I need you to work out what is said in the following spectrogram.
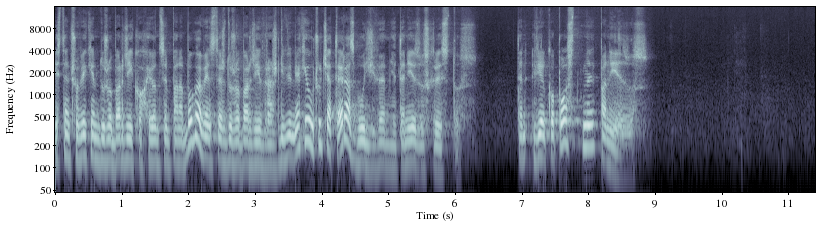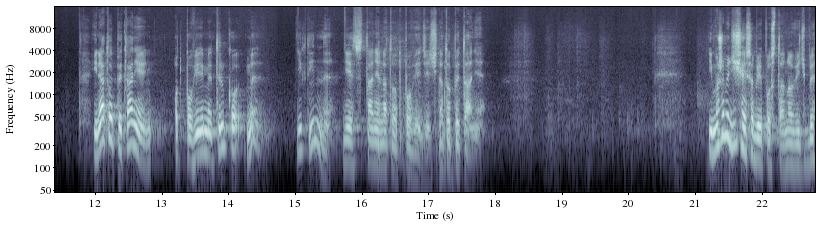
Jestem człowiekiem dużo bardziej kochającym Pana Boga, więc też dużo bardziej wrażliwym. Jakie uczucia teraz budzi we mnie ten Jezus Chrystus? Ten wielkopostny Pan Jezus. I na to pytanie odpowiemy tylko my. Nikt inny nie jest w stanie na to odpowiedzieć, na to pytanie. I możemy dzisiaj sobie postanowić, by,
